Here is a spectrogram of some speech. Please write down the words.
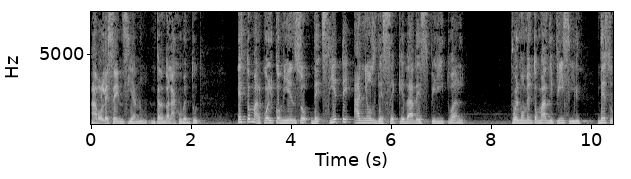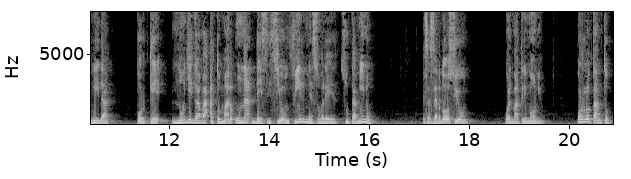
adolescencia, ¿no? Entrando a la juventud. Esto marcó el comienzo de siete años de sequedad espiritual. Fue el momento más difícil de su vida porque no llegaba a tomar una decisión firme sobre su camino, el sacerdocio o el matrimonio. Por lo tanto,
